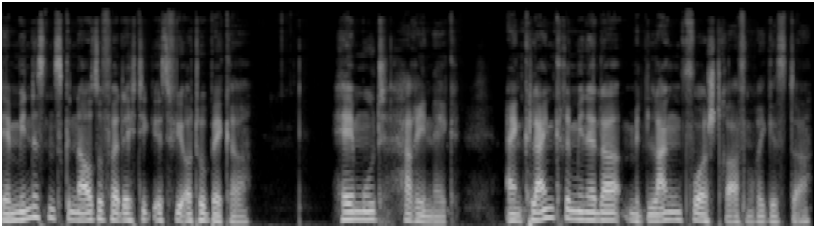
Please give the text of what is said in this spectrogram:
der mindestens genauso verdächtig ist wie Otto Becker. Helmut Harinek, ein Kleinkrimineller mit langem Vorstrafenregister.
